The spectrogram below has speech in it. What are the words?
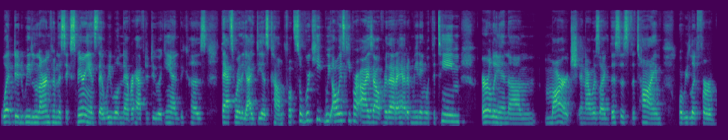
what did we learn from this experience that we will never have to do again because that's where the ideas come. from. So we keep we always keep our eyes out for that. I had a meeting with the team early in um, March, and I was like, "This is the time where we look for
